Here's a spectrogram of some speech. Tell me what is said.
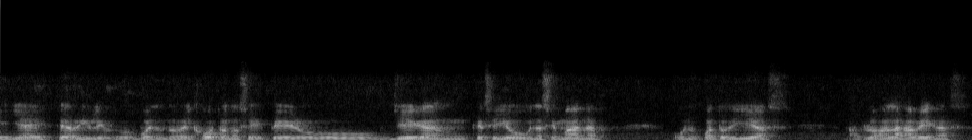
allá es terrible. Bueno, no el costo, no sé, pero llegan, qué sé yo, una semana o unos cuantos días, aflojan las abejas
